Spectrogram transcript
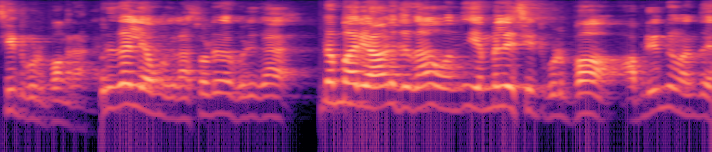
சீட்டு கொடுப்போங்கிறாங்க. புரியுதா இல்லையா உங்களுக்கு? நான் சொல்கிறத புரியுதா? இந்த மாதிரி ஆளுக்கு தான் வந்து எம்எல்ஏ சீட் கொடுப்போம் அப்படின்னு வந்து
